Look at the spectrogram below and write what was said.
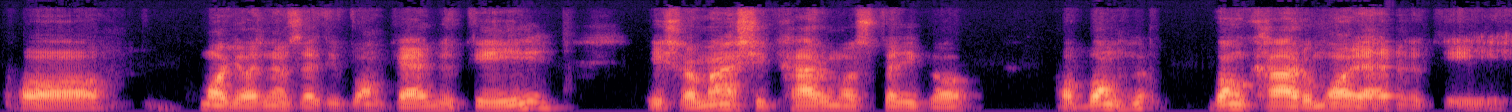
a Magyar Nemzeti Bank elnökéjé, és a másik három az pedig a, a bank, bank három alelnökéjé.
